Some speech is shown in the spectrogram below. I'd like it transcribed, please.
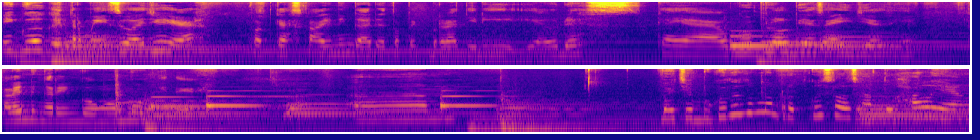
ini gue agak intermezzo aja ya podcast kali ini nggak ada topik berat jadi ya udah kayak ngobrol biasa aja sih kalian dengerin gue ngomong gitu ya. Um, baca buku tuh menurut gue salah satu hal yang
